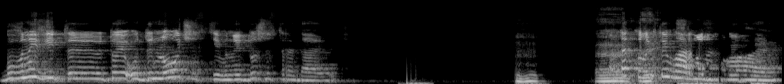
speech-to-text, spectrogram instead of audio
Бо вони від е, тої одиночості вони дуже страдають. Мгм. А Е, так колектив гарно допомагає.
